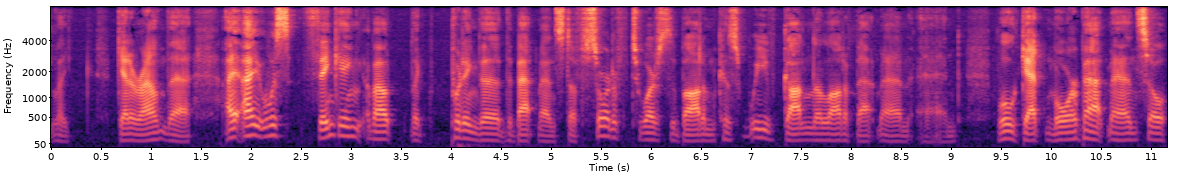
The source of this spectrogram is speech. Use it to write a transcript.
like get around that. I, I was thinking about like putting the the Batman stuff sort of towards the bottom because we've gotten a lot of Batman and we'll get more Batman. So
